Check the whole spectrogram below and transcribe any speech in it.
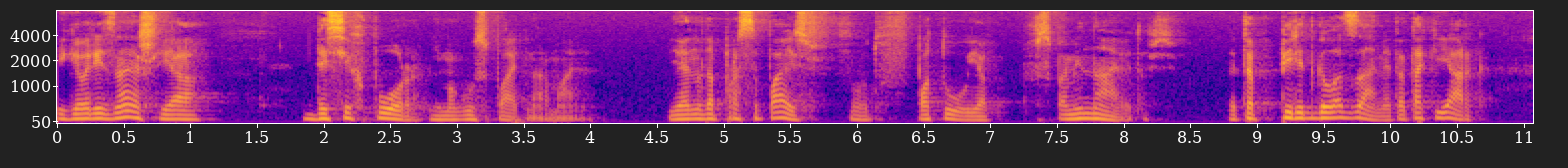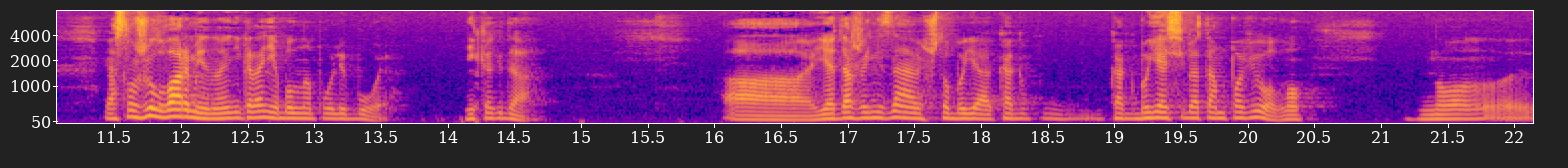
И говорит, знаешь, я до сих пор не могу спать нормально. Я иногда просыпаюсь вот в поту, я вспоминаю это все. Это перед глазами, это так ярко. Я служил в армии, но я никогда не был на поле боя. Никогда. А, я даже не знаю, чтобы я, как, как бы я себя там повел, но но э,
